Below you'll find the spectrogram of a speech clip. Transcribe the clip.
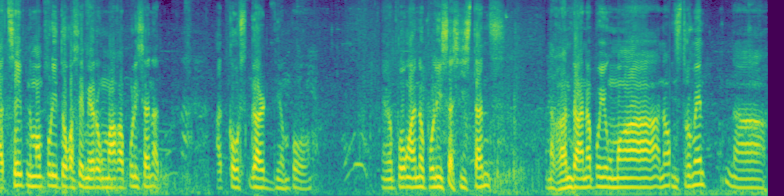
At safe naman po dito kasi merong mga kapulisan at, at coast guard yan po. Meron pong ano, police assistance. Nakahanda na po yung mga ano, instrument na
